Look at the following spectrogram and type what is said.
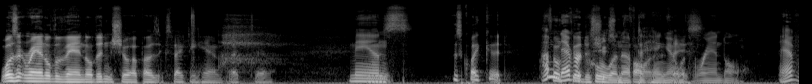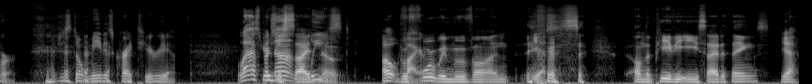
Wasn't Randall the Vandal? Didn't show up. I was expecting him, but uh, it, man. was, it was quite good. I'm Felt never good cool enough to hang out with. Randall ever. I just don't meet his criteria. Last but Here's a not side least, note. oh Before fire, we move on, Yes. on the PVE side of things, yeah,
